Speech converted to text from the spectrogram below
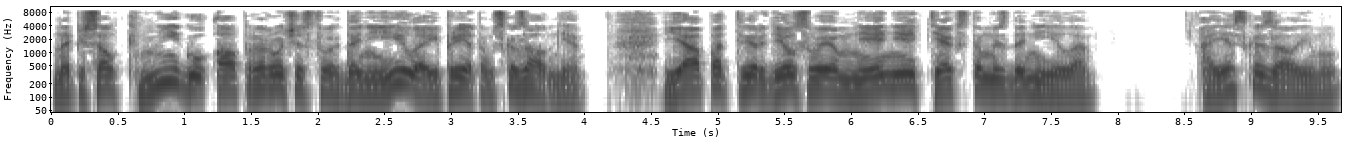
написал книгу о пророчествах Даниила и при этом сказал мне, «Я подтвердил свое мнение текстом из Даниила». А я сказал ему,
